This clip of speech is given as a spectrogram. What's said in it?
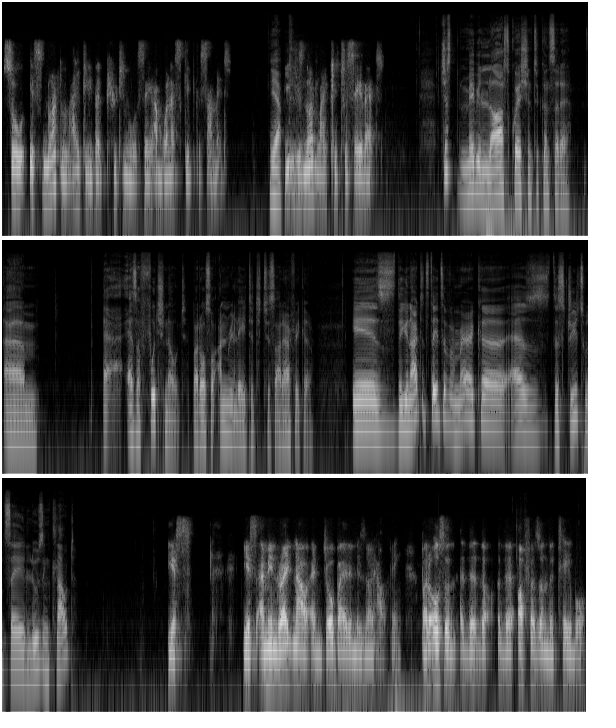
So it's not likely that Putin will say, I'm going to skip the summit. Yeah. He, he's not likely to say that. Just maybe last question to consider um, as a footnote, but also unrelated to South Africa. Is the United States of America, as the streets would say, losing clout? Yes. Yes, I mean right now, and Joe Biden is not helping, but also the the, the offers on the table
